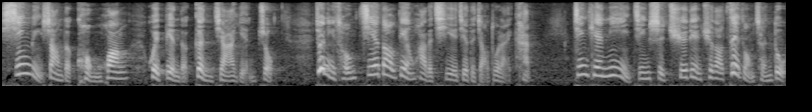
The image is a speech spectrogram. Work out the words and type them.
心理上的恐慌会变得更加严重。就你从接到电话的企业界的角度来看，今天你已经是缺电缺到这种程度，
